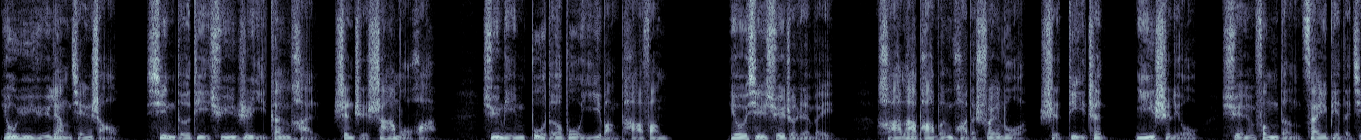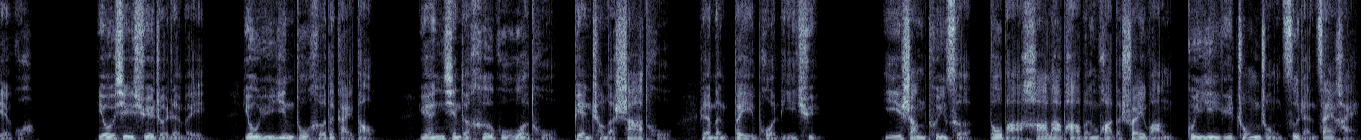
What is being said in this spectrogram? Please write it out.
由于雨量减少，信德地区日益干旱，甚至沙漠化，居民不得不移往他方。有些学者认为，哈拉帕文化的衰落是地震、泥石流、旋风等灾变的结果。有些学者认为，由于印度河的改道，原先的河谷沃土变成了沙土，人们被迫离去。以上推测都把哈拉帕文化的衰亡归因于种种自然灾害。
